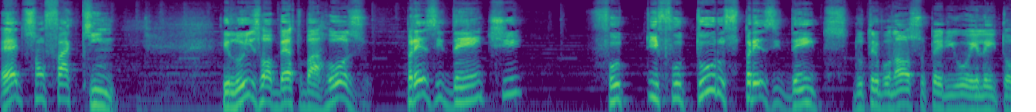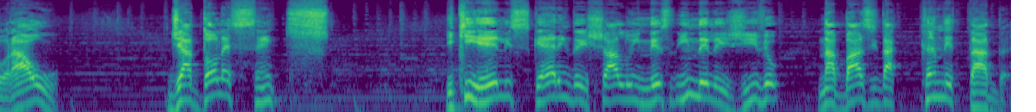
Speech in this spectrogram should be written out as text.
Edson Fachin e Luiz Roberto Barroso, presidente e futuros presidentes do Tribunal Superior Eleitoral, de adolescentes. E que eles querem deixá-lo inelegível na base da canetada.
